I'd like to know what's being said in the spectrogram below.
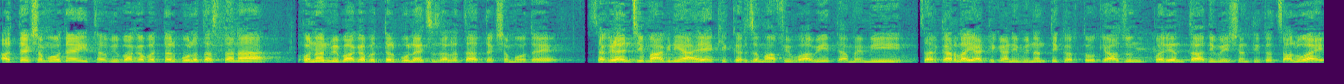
अध्यक्ष महोदय इथं विभागाबद्दल बोलत असताना पणन विभागाबद्दल बोलायचं झालं तर अध्यक्ष महोदय सगळ्यांची मागणी आहे की कर्जमाफी व्हावी. त्यामुळे मी सरकारला या ठिकाणी विनंती करतो की अजूनपर्यंत अधिवेशन तिथं चालू आहे.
